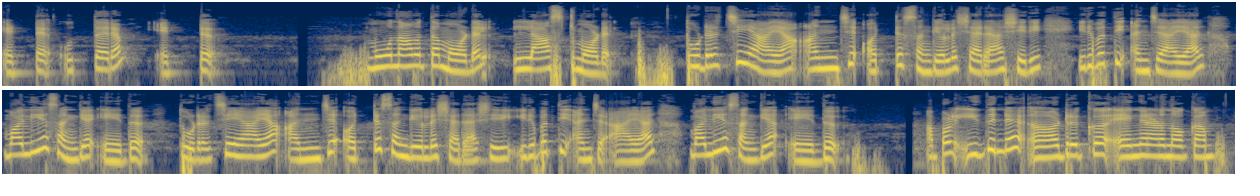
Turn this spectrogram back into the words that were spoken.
എട്ട്. ഉത്തരം എട്ട്. മൂന്നാമത്തെ മോഡൽ ലാസ്റ്റ് മോഡൽ. തുടർച്ചയായ അഞ്ച് ഒറ്റ സംഖ്യകളുടെ ശരാശരി ഇരുപത്തി അഞ്ചായാൽ വലിയ സംഖ്യ ഏത്? തുടർച്ചയായ അഞ്ച് ഒറ്റ സംഖ്യകളുടെ ശരാശരി ഇരുപത്തി അഞ്ച് ആയാൽ വലിയ സംഖ്യ ഏത്? അപ്പോൾ ഇതിന്റെ ട്രിക്ക് എങ്ങനെയാണെന്ന് നോക്കാം.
